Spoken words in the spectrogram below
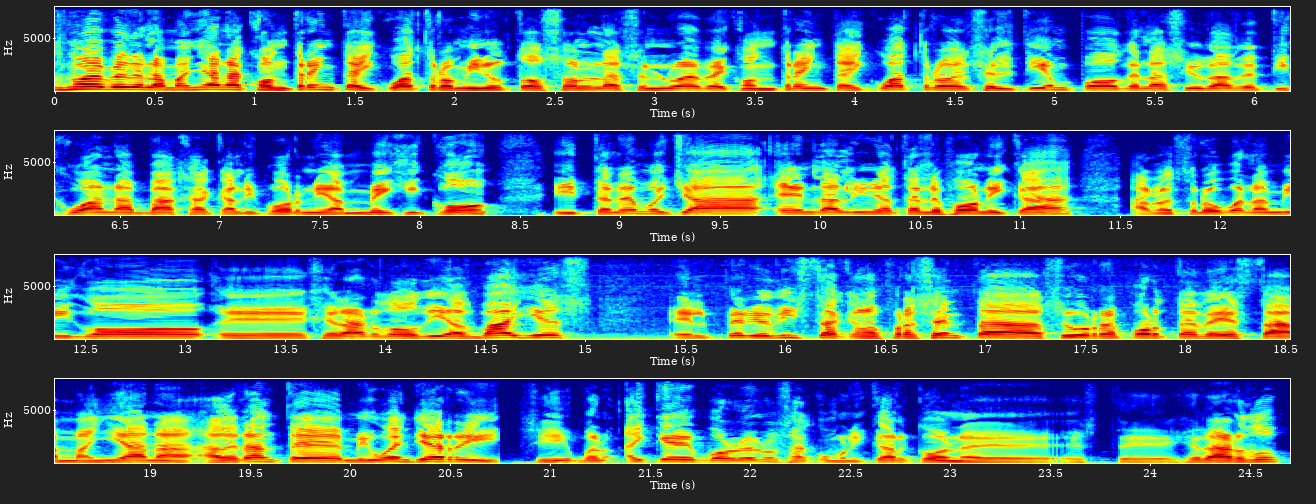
Las 9 de la mañana con 34 minutos, son las 9 con 34, es el tiempo de la ciudad de Tijuana, Baja California, México, y tenemos ya en la línea telefónica a nuestro buen amigo eh, Gerardo Díaz Valles, el periodista que nos presenta su reporte de esta mañana. Adelante, mi buen Jerry. Sí, bueno, hay que volvernos a comunicar con eh, este Gerardo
